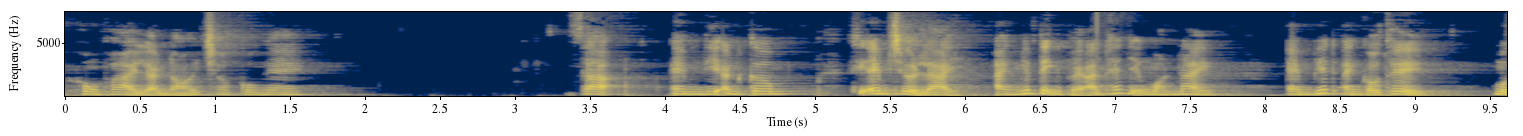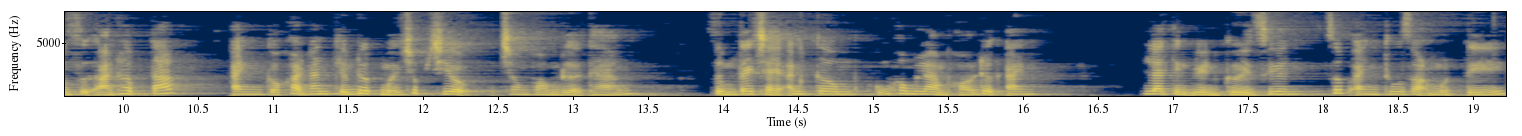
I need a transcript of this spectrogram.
không phải là nói cho cô nghe. Dạ, em đi ăn cơm. Khi em trở lại, anh nhất định phải ăn hết những món này. Em biết anh có thể. Một dự án hợp tác, anh có khả năng kiếm được mấy chục triệu trong vòng nửa tháng. Dùng tay trái ăn cơm cũng không làm khó được anh. La Tình Uyển cười duyên, giúp anh thu dọn một tí,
